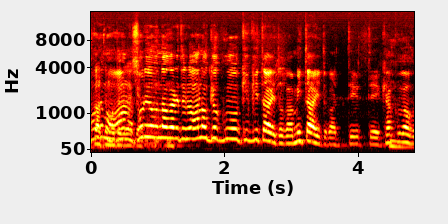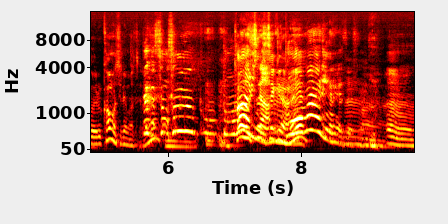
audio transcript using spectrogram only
まあでもあのそれを流れてるあの曲を聴きたいとか見たいとかって言って客が増えるかもしれませんね。だからそうそういうこう遠回りな遠回りなやつですね。ううん、うん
